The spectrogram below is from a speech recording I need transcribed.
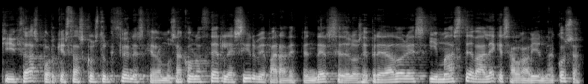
Quizás porque estas construcciones que vamos a conocer les sirve para defenderse de los depredadores y más te vale que salga bien la cosa.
